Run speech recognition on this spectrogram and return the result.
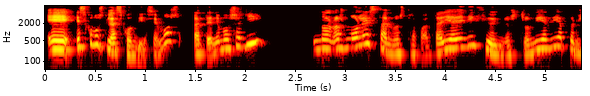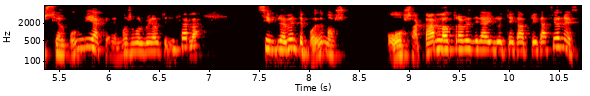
eh, es como si la escondiésemos. La tenemos allí, no nos molesta nuestra pantalla de inicio y nuestro día a día, pero si algún día queremos volver a utilizarla, simplemente podemos o sacarla otra vez de la biblioteca de aplicaciones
